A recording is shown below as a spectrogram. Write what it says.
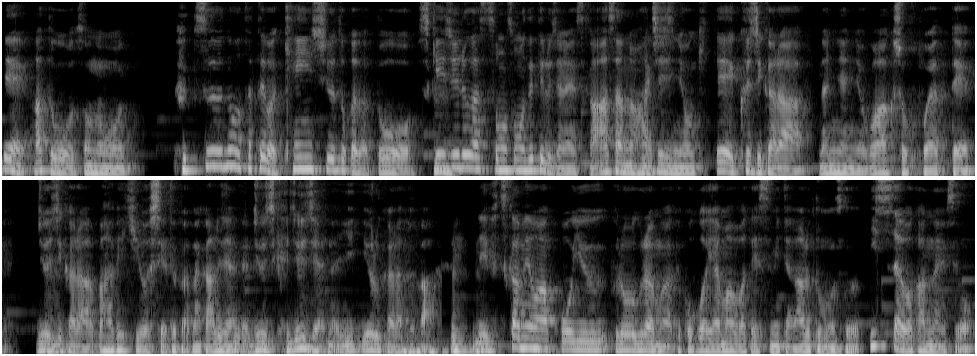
で、あと、その、普通の、例えば研修とかだと、スケジュールがそもそも出てるじゃないですか。朝の8時に起きて、9時から何々のワークショップをやって、10時からバーベキューをしてとか、なんかあるじゃないですか。10時から、10時じゃない、夜からとか。うんで、2日目はこういうプログラムがあって、ここは山場ですみたいなのあると思うんですけど、一切わかんないんですよ。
